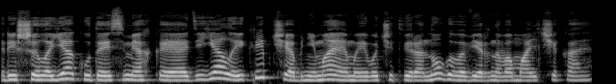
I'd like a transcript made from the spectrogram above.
решила я, кутаясь в мягкое одеяло и крепче обнимая моего четвероногого верного мальчика.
